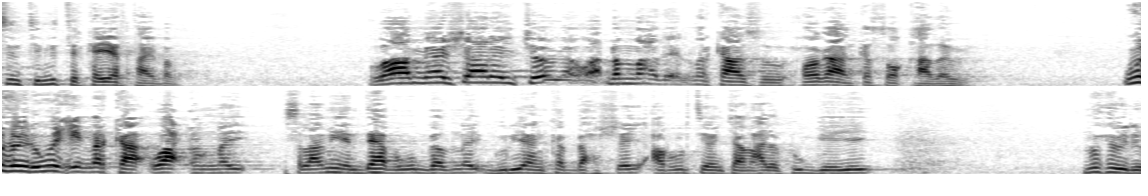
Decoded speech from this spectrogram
centimitr ka yar tahay bada waa meeshaanay joogaan waa dhammaadeen. Markaasuu xoogaan ka soo qaada wy wuxuu yidhi wixii marka waa cunay islaamihian dahab ugu gadnay guryaan ka baxshay caruurtiian jaamacada ku geeyey. Wuxuu yidhi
